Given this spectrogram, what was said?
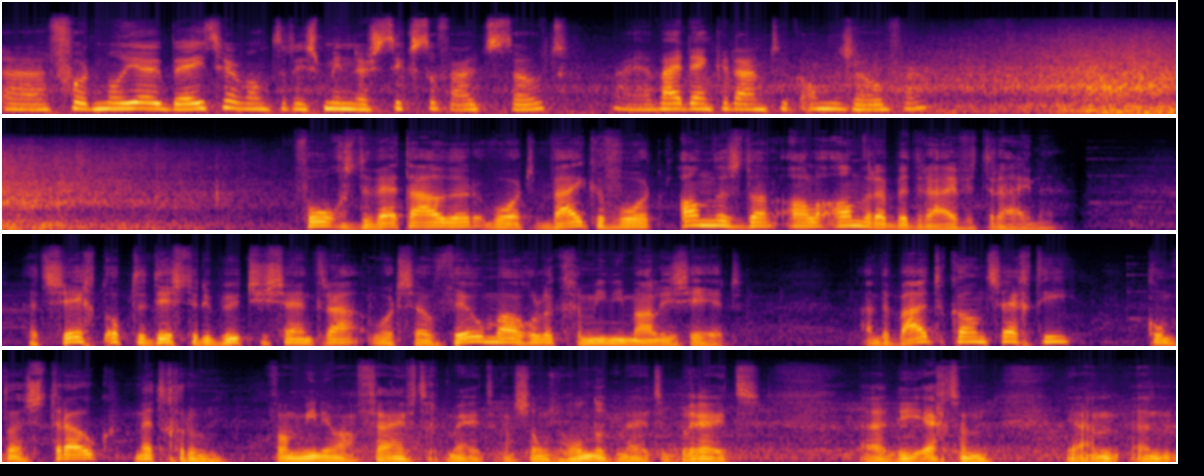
uh, voor het milieu beter, want er is minder stikstofuitstoot. Nou ja, wij denken daar natuurlijk anders over. Volgens de wethouder wordt Wijkenvoort anders dan alle andere bedrijventerreinen. Het zicht op de distributiecentra wordt zoveel mogelijk geminimaliseerd. Aan de buitenkant, zegt hij, komt een strook met groen. Van minimaal 50 meter en soms 100 meter breed. Uh, die echt een, ja, een, een,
